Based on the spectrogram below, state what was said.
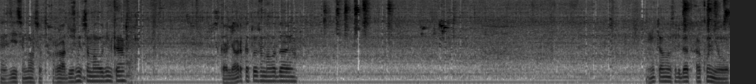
Здесь у нас вот радужница молоденькая. Скалярка тоже молодая. Это у нас, ребят, окунек.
